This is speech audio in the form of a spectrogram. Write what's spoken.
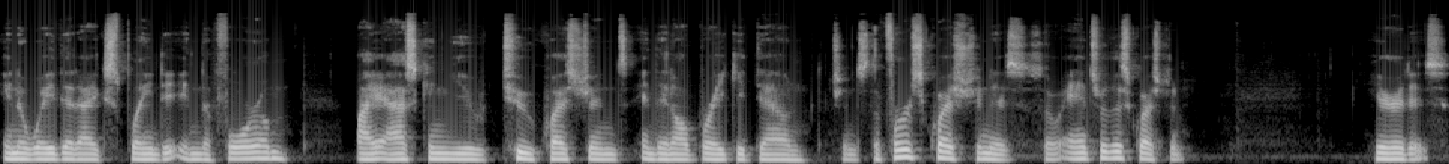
in a way that I explained it in the forum by asking you two questions and then I'll break it down. The first question is so answer this question. Here it is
